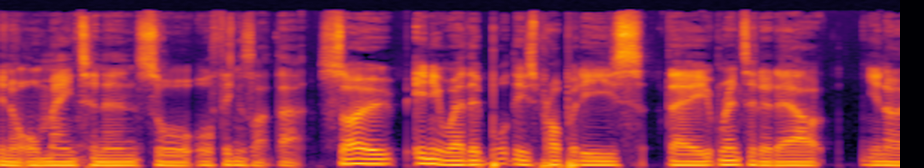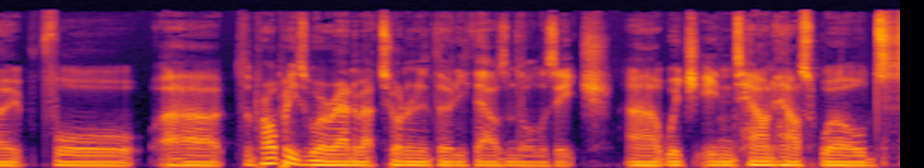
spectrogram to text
you know or maintenance or, or things like that so anyway they bought these properties they rented it out you know, for uh, the properties were around about two hundred and thirty thousand dollars each, uh, which in townhouse world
